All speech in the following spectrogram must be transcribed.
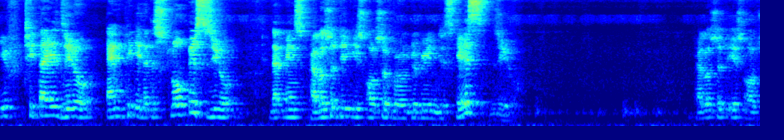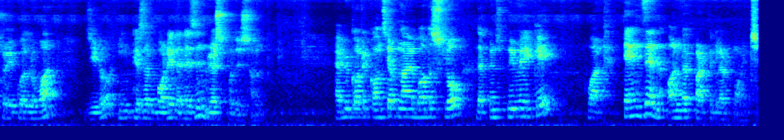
If theta is 0 tan theta that is slope is 0 that means velocity is also going to be in this case 0 velocity is also equal to what? 0 in case of body that is in rest position. Have you got a concept now about the slope? That means we make a what? Tangent on that particular point.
